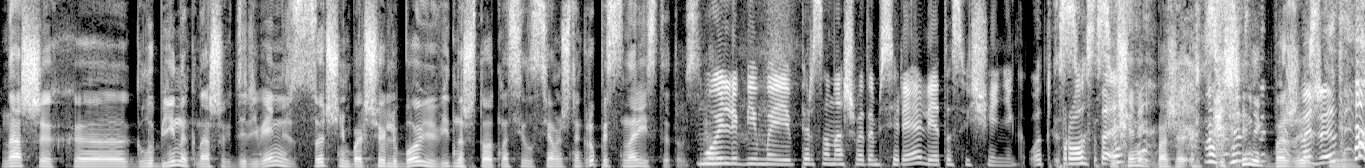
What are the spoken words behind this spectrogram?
наших э, глубинок, наших деревень, с очень большой любовью. Видно, что относилась съемочной группы и сценаристы этого сериала. Мой любимый персонаж в этом сериале — это священник. Вот просто... Священник, боже... Священник божественный.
